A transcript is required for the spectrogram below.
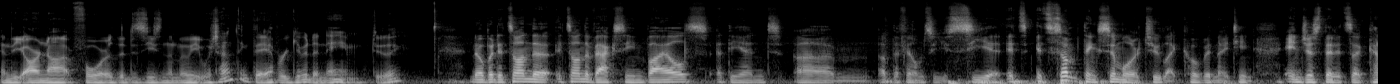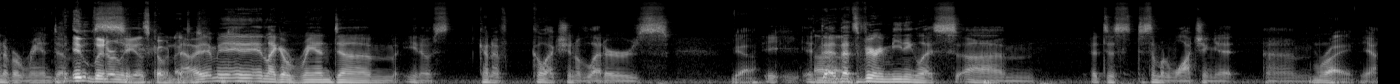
and the R naught for the disease in the movie, which I don't think they ever give it a name, do they? No, but it's on the it's on the vaccine vials at the end um, of the film, so you see it. It's it's something similar to like COVID nineteen, in just that it's a kind of a random. It literally is COVID-19. No, I mean, in, in like a random, you know, kind of collection of letters. Yeah. It, it- Uh. that- that's very meaningless um, to to someone watching it. Um, Right. Yeah.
